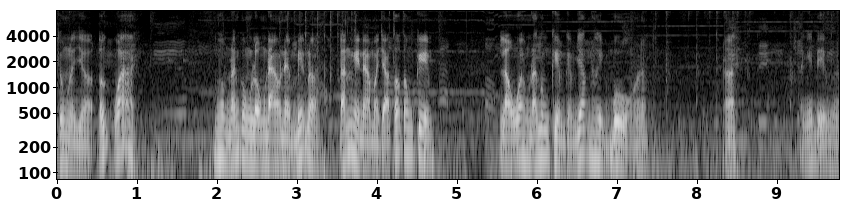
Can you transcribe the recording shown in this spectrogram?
Chung là giờ ức quá. Hôm đánh con lông đau này em biết rồi. Đánh ngày nào mà chào tốt tông kim lâu quá không đánh không kim cảm giác nó hơi buồn rồi rồi đánh cái điểm nữa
